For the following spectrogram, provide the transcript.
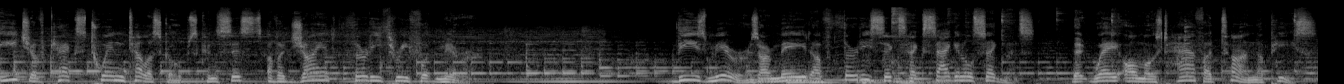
Each of Keck's twin telescopes consists of a giant 33-foot mirror. These mirrors are made of 36 hexagonal segments that weigh almost half a ton apiece.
